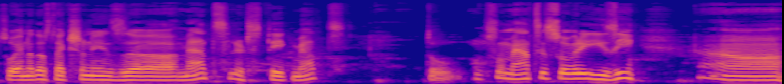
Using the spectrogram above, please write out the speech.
so another section is uh, maths. Let's take maths. So so maths is so very easy. Uh,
